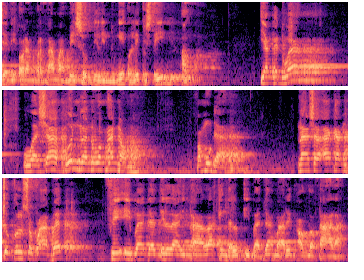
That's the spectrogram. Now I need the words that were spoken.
jadi orang pertama Besok dilindungi oleh Gusti Allah. Yang kedua Wasyabun lan wong anom Pemuda. Nasya'a kang cukul sopa abad Fi ibadatillahi ta'ala Ing dalam ibadah maring Allah ta'ala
